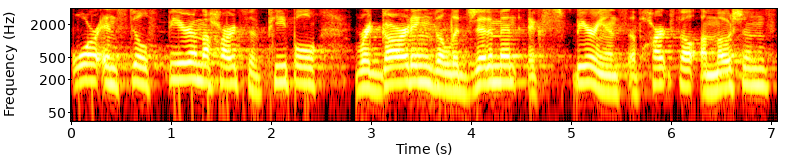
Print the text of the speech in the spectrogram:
or instill fear in the hearts of people regarding the legitimate experience of heartfelt emotions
